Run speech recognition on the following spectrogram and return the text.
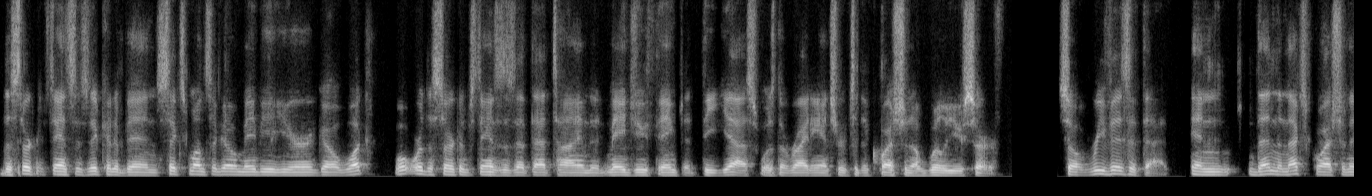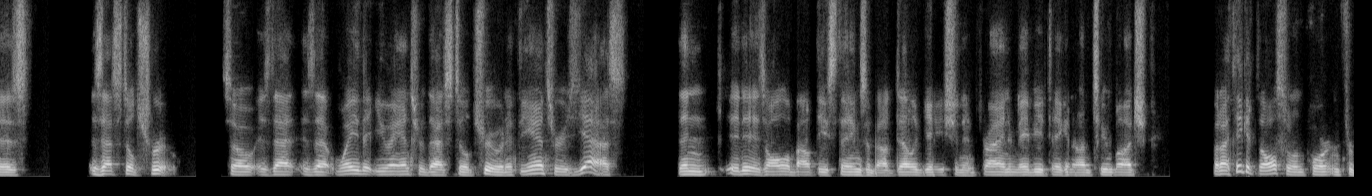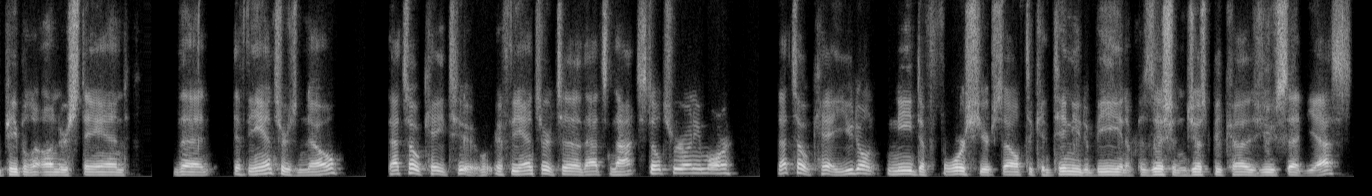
the circumstances it could have been six months ago, maybe a year ago. What what were the circumstances at that time that made you think that the yes was the right answer to the question of will you serve? So revisit that and then the next question is is that still true so is that is that way that you answered that still true and if the answer is yes then it is all about these things about delegation and trying to maybe taking on too much But I think it's also important for people to understand that if the answer is no, that's okay too. If the answer to that's not still true anymore, that's okay. You don't need to force yourself to continue to be in a position just because you said yes.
